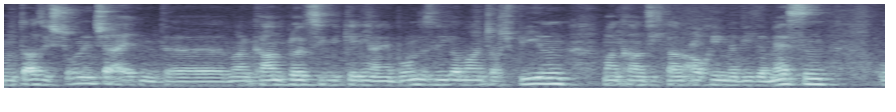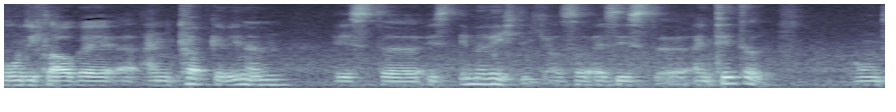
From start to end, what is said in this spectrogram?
Und das ist schon entscheidend. Äh, man kann plötzlich gegen eine Bundesligamannschaft spielen, man kann sich dann auch immer wieder messen. Und ich glaube, äh, einen Cup gewinnen ist, äh, ist immer wichtig. Also es ist ein Titel. Und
